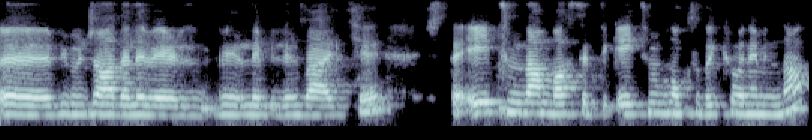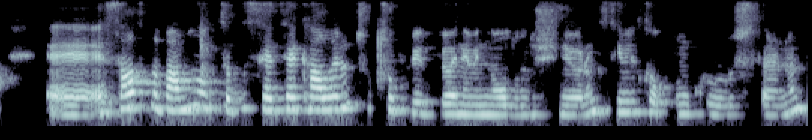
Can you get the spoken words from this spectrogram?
e, bir mücadele veril, verilebilir belki. İşte eğitimden bahsettik, eğitimin bu noktadaki öneminden. Ee, esasında ben bu noktada STK'ların çok çok büyük bir öneminin olduğunu düşünüyorum. Sivil toplum kuruluşlarının.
